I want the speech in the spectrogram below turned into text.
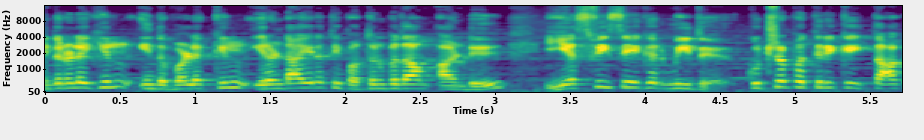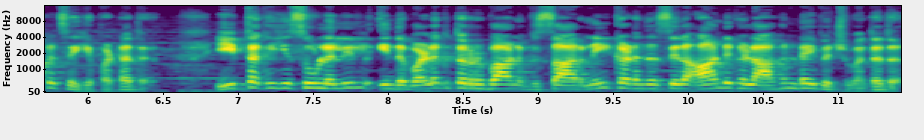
இந்த நிலையில் இந்த வழக்கில் இரண்டாயிரத்தி பத்தொன்பதாம் ஆண்டு எஸ் வி சேகர் மீது குற்றப்பத்திரிகை தாக்கல் செய்யப்பட்டது. இத்தகைய சூழலில் இந்த வழக்கு தொடர்பான விசாரணை கடந்த சில ஆண்டுகளாக நடைபெற்று வந்தது.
